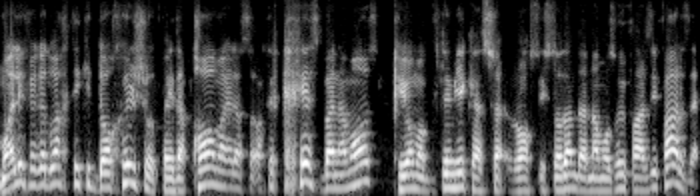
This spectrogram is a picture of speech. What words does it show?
مؤلف میگه وقتی که داخل شد پیدا قام الى وقتی خص به نماز قیام گفتیم یک از راست ایستادن در نمازهای فرضی فرضه.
